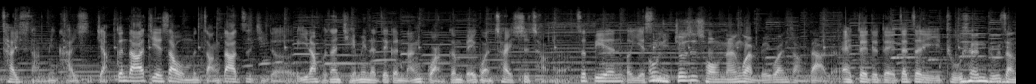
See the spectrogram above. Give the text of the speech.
菜市场里面开始讲，跟大家介绍我们长大自己的宜兰火车站前面的这个南馆跟北馆菜市场的这边也是。哦，你就是从南馆北馆长大的？哎，对对对，在这里土生土长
